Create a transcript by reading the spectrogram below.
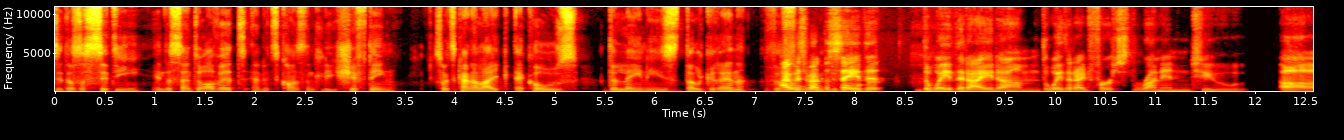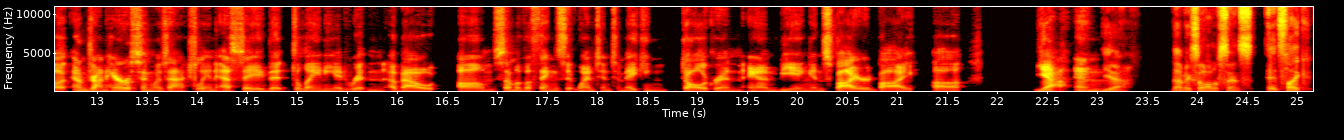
There's a city in the center of it, and it's constantly shifting. So it's kind of like echoes Delany's Dhalgren The I was about to say book. that the way that I'd um the way that I'd first run into uh M. John Harrison was actually an essay that Delaney had written about um some of the things that went into making Dhalgren and being inspired by uh yeah and Yeah, that makes a lot of sense. It's like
